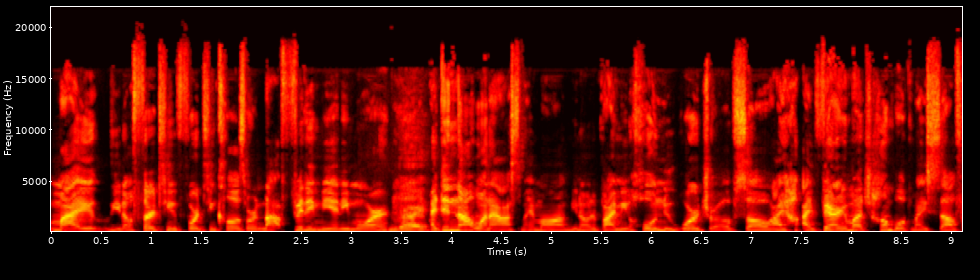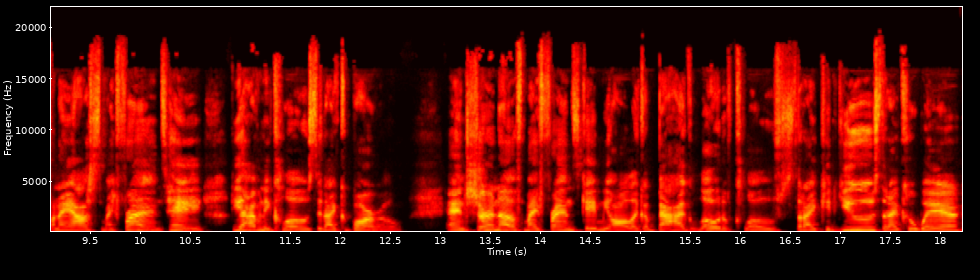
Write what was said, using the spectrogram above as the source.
my you know 13 14 clothes were not fitting me anymore. Right. I did not want to ask my mom you know to buy me a whole new wardrobe. So i i very much humbled myself and i asked my friends hey do you have any clothes that i could borrow? And sure enough my friends gave me all like a bag load of clothes that i could use that i could wear.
